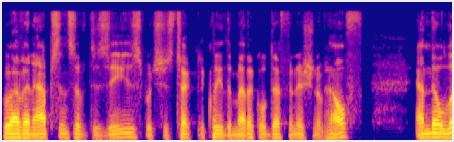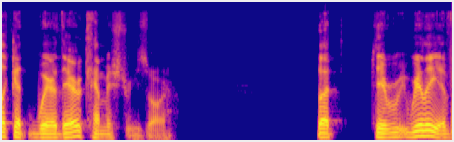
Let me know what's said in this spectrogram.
who have an absence of disease, which is technically the medical definition of health, and they'll look at where their chemistries are. But they really, if,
